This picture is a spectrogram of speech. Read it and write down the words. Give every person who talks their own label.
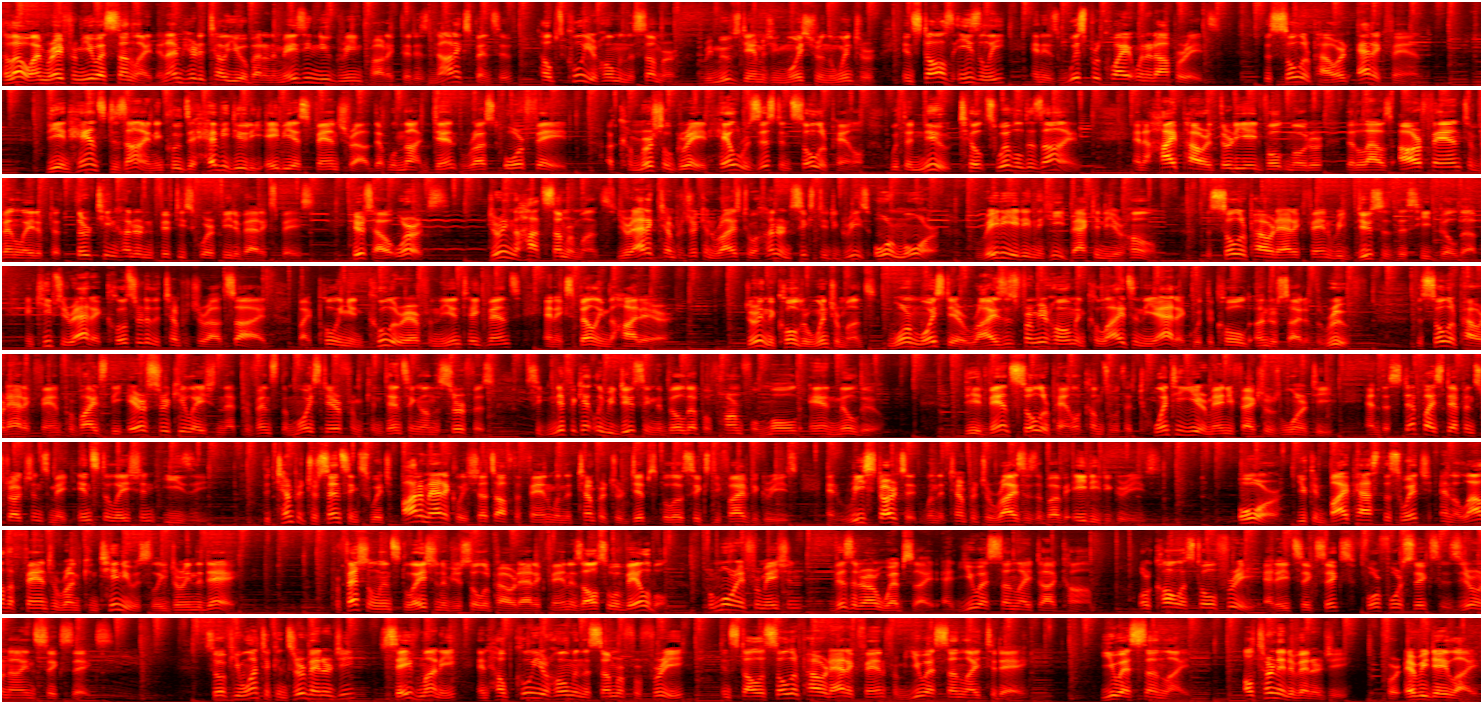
Speaker 1: Hello, I'm Ray from US Sunlight, and I'm here to tell you about an amazing new green product that is not expensive, helps cool your home in the summer, removes damaging moisture in the winter, installs easily, and is whisper quiet when it operates. The solar-powered attic fan. The enhanced design includes a heavy-duty ABS fan shroud that will not dent, rust, or fade, a commercial-grade, hail-resistant solar panel with a new tilt-swivel design, and a high-powered 38-volt motor that allows our fan to ventilate up to 1,350 square feet of attic space. Here's how it works. During the hot summer months, your attic temperature can rise to 160 degrees or more, radiating the heat back into your home. The solar-powered attic fan reduces this heat buildup and keeps your attic closer to the temperature outside by pulling in cooler air from the intake vents and expelling the hot air. During the colder winter months, warm moist air rises from your home and collides in the attic with the cold underside of the roof. The solar-powered attic fan provides the air circulation that prevents the moist air from condensing on the surface, significantly reducing the buildup of harmful mold and mildew. The advanced solar panel comes with a 20-year manufacturer's warranty, and the step-by-step -step instructions make installation easy. The temperature sensing switch automatically shuts off the fan when the temperature dips below 65 degrees and restarts it when the temperature rises above 80 degrees. Or you can bypass the switch and allow the fan to run continuously during the day. Professional installation of your solar-powered attic fan is also available. For more information, visit our website at ussunlight.com or call us toll-free at 866 446 0966. So if you want to conserve energy, save money, and help cool your home in the summer for free, install a solar-powered attic fan from US Sunlight today. US Sunlight. Alternative energy for everyday life.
